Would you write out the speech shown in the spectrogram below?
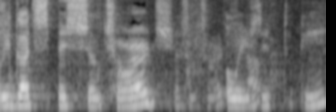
we got special charge. special charge. Oh, where yeah. is it? Okay.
